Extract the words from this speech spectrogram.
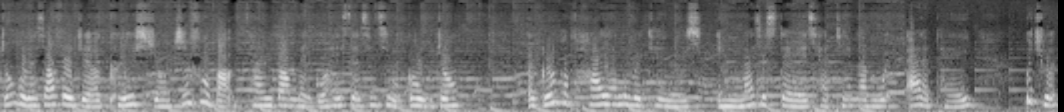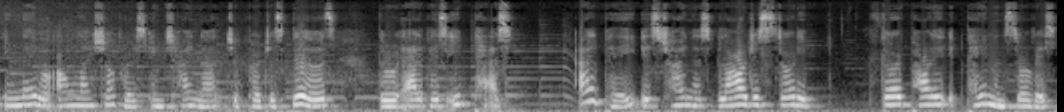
中国的消费者可以使用支付宝参与到美国黑色星期五购物中。 A group of high-end retailers in the United States had teamed up with Alipay, which will enable online shoppers in China to purchase goods through Alipay's ePass. Alipay is China's largest third-party payment service,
